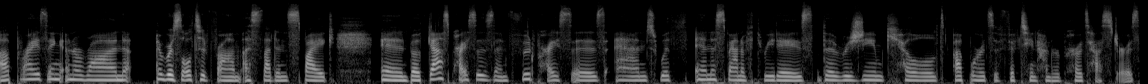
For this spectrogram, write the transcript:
uprising in Iran. It resulted from a sudden spike in both gas prices and food prices. And within a span of three days, the regime killed upwards of 1,500 protesters.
